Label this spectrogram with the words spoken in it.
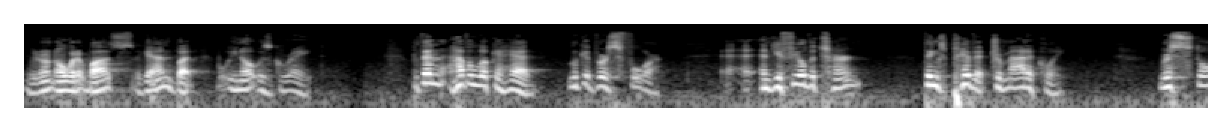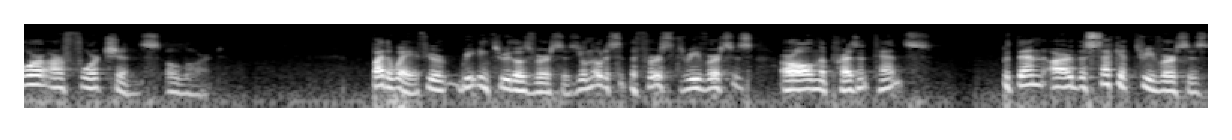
We don't know what it was, again, but, but we know it was great. But then have a look ahead. Look at verse 4. And do you feel the turn? things pivot dramatically. Restore our fortunes, O Lord. By the way, if you're reading through those verses, you'll notice that the first three verses are all in the present tense. But then are the second three verses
